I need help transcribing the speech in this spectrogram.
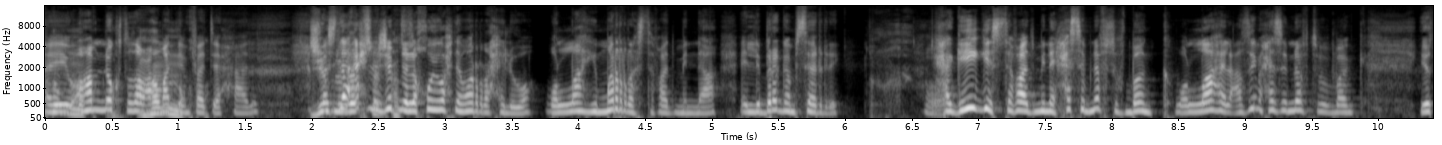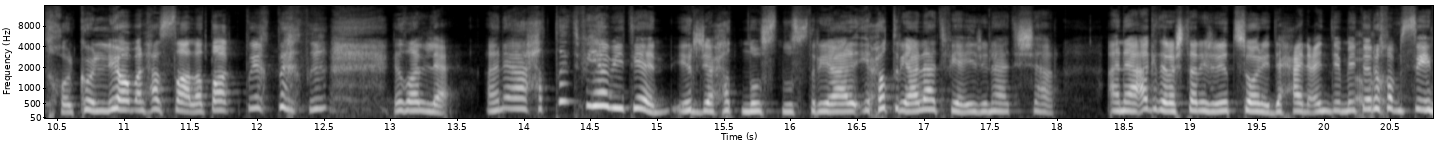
أيوه أهم نقطة طبعا أهم ما. تنفتح هذا جيب بس لا إحنا جبنا لأخوي واحدة مرة حلوة. والله مرة استفاد منها اللي برقم سري. حقيقي استفاد منها يحسب نفسه في بنك. والله العظيم يحسب نفسه في بنك. يدخل كل يوم الحصالة طق طق طق طق يطلع. أنا حطيت فيها 200 يرجع يحط نص نص ريال يحط ريالات فيها يجي نهاية الشهر. أنا أقدر أشتري شريط سوني دحين عندي 250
